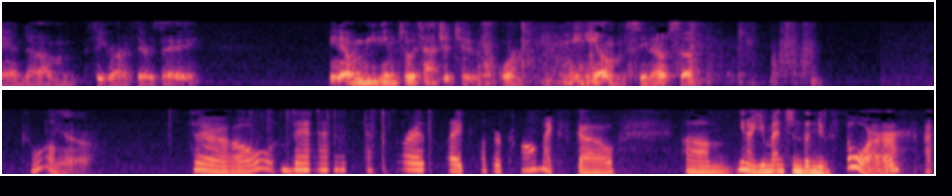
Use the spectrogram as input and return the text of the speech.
and um, figure out if there's a, you know, a medium to attach it to, or mediums, you know. So Cool. yeah, So then, as far as like other comics go, um, you know, you mentioned the new Thor, as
